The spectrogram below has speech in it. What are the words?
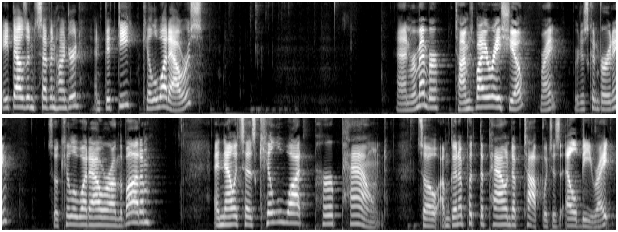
8,750 kilowatt hours. And remember, times by a ratio, right? We're just converting. So kilowatt hour on the bottom. And now it says kilowatt per pound. So I'm going to put the pound up top, which is LB, right?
